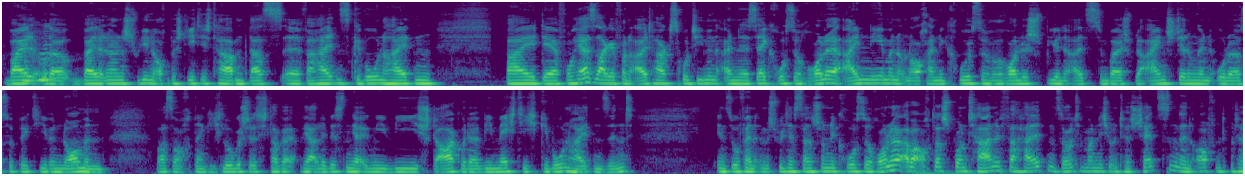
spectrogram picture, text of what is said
weil mhm. oder weil in anderen Studien auch bestätigt haben, dass äh, Verhaltensgewohnheiten bei der Vorhersage von Alltagsroutinen eine sehr große Rolle einnehmen und auch eine größere Rolle spielen als zum Beispiel Einstellungen oder subjektive Normen. Was auch, denke ich, logisch ist. Ich glaube, wir alle wissen ja irgendwie, wie stark oder wie mächtig Gewohnheiten sind. Insofern spielt das dann schon eine große Rolle, aber auch das spontane Verhalten sollte man nicht unterschätzen, denn oft unter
